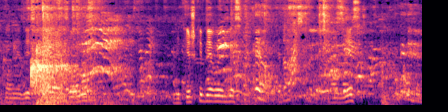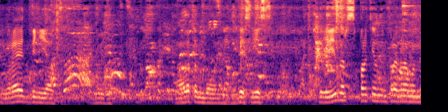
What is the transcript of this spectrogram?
Никого нет. Здесь зона. Детишки бегают здесь. А здесь играет бильярд люди. А вот он боулинг. Здесь есть телевизор с спортивными программами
